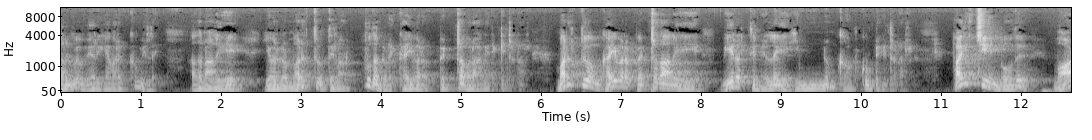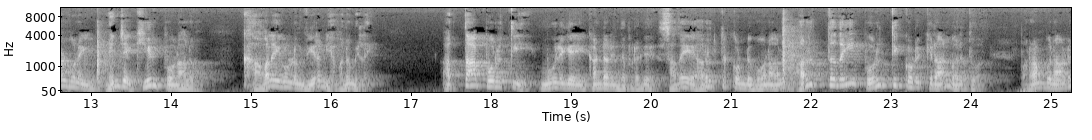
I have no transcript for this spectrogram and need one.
அறிவு வேறு எவருக்கும் இல்லை. அதனாலேயே இவர்கள் மருத்துவத்தில் அற்புதங்களை கைவர பெற்றவராக இருக்கின்றனர். மருத்துவம் கைவர பெற்றதாலேயே வீரத்தின் நிலையை இன்னும் கூட்டுகின்றனர். பயிற்சியின் போது வாழ்முனை நெஞ்சை கீறிப்போனாலும் கவலை கொள்ளும் வீரன் எவனும் இல்லை. அத்தா பொருத்தி மூலிகையை கண்டறிந்த பிறகு சதையை அறுத்து கொண்டு போனாலும் அறுத்ததை பொருத்தி கொடுக்கிறான் மருத்துவன். பரம்பு நாடு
